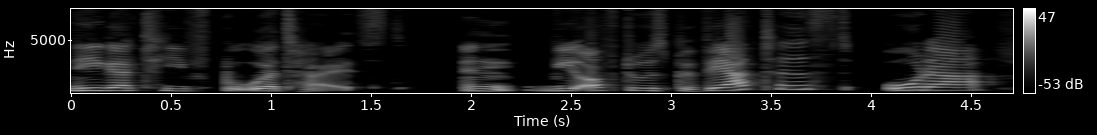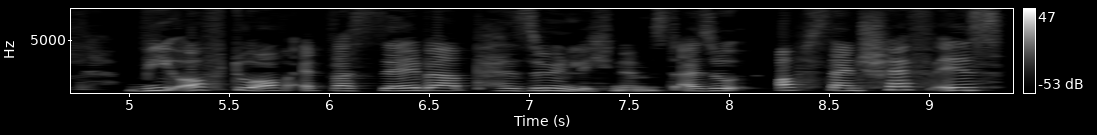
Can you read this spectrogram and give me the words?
negativ beurteilst. In wie oft du es bewertest oder wie oft du auch etwas selber persönlich nimmst. Also ob es dein Chef ist,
